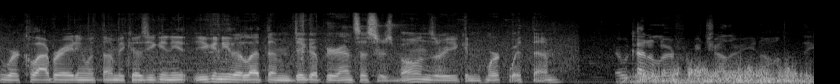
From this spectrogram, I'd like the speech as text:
we're collaborating with them because you can e- you can either let them dig up your ancestors' bones or you can work with them. Yeah, we kind of learn from each other, you know. They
